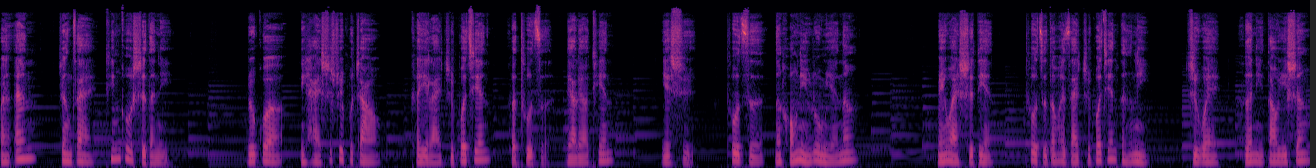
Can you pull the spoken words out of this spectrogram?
晚安，正在听故事的你。如果你还是睡不着，可以来直播间和兔子聊聊天，也许兔子能哄你入眠呢。每晚十点，兔子都会在直播间等你，只为和你道一声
